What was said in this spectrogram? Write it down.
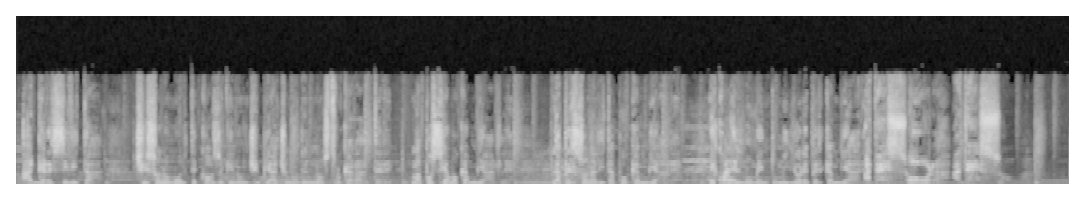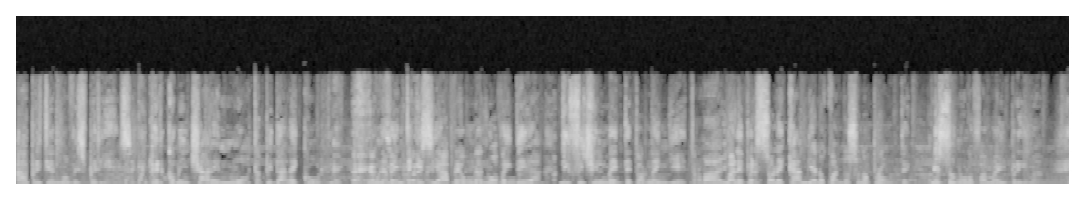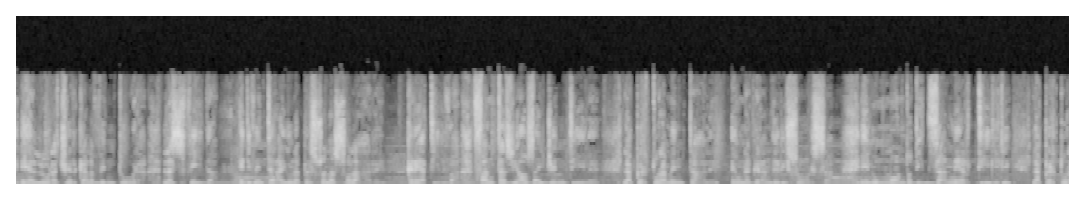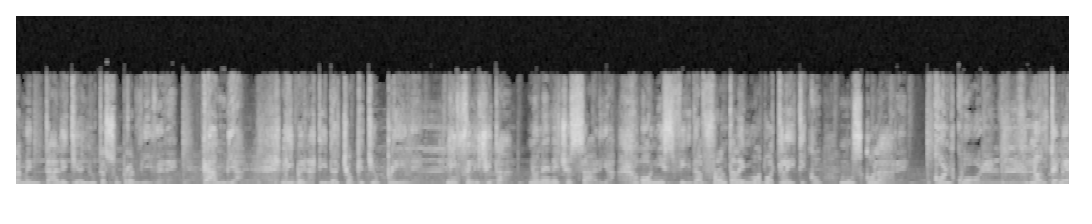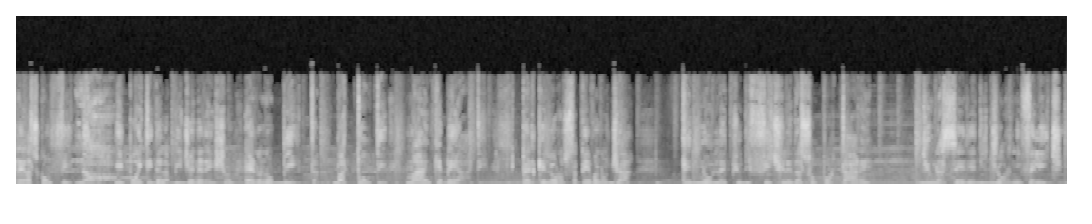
aggressività. Ci sono molte cose che non ci piacciono del nostro carattere, ma possiamo cambiarle. La personalità può cambiare. E qual è il momento migliore per cambiare? Adesso. Ora. Adesso. Apriti a nuove esperienze. Per cominciare, nuota, pedala e corri. Una mente che si apre a una nuova idea difficilmente torna indietro. Mai. Ma le persone cambiano quando sono pronte. Nessuno lo fa mai prima. E allora cerca l'avventura, la sfida e diventerai una persona solare, creativa, fantasiosa e gentile. L'apertura mentale è una grande risorsa. In un mondo di zanne e artigli, l'apertura mentale ti aiuta a sopravvivere. Cambia, liberati da ciò che ti opprime. L'infelicità non è necessaria. Ogni sfida affrontala in modo atletico, muscolare, col cuore. Non temere la sconfitta. No. I poeti della B-Generation erano beat, battuti, ma anche beati, perché loro sapevano già che nulla è più difficile da sopportare di una serie di giorni felici.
